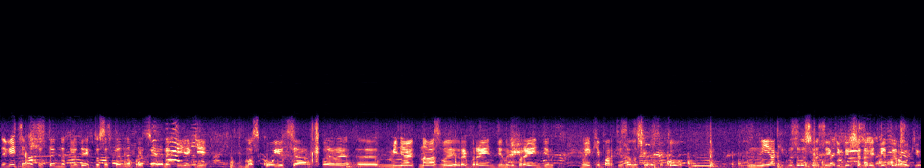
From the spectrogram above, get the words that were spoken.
Дивіться на системних людей, хто системно працює, а не ті, які маскуються, пере, е, міняють назви, ребрендінг, брендінг. Ну які партії залишилися? То ніяких не залишилося, які більше навіть 5 років.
